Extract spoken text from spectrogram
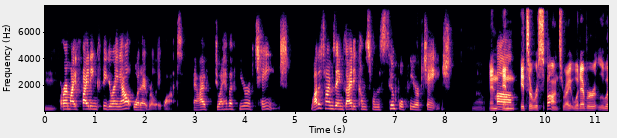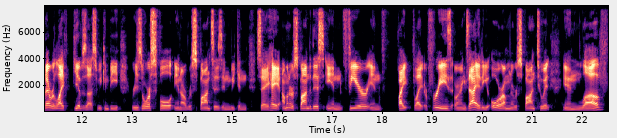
Mm. Or am I fighting figuring out what I really want? I have, do I have a fear of change? A lot of times anxiety comes from a simple fear of change. Wow. And um, and it's a response, right? Whatever whatever life gives us, we can be resourceful in our responses and we can say, "Hey, I'm going to respond to this in fear, in fight, flight, or freeze, or anxiety, or I'm going to respond to it in love,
